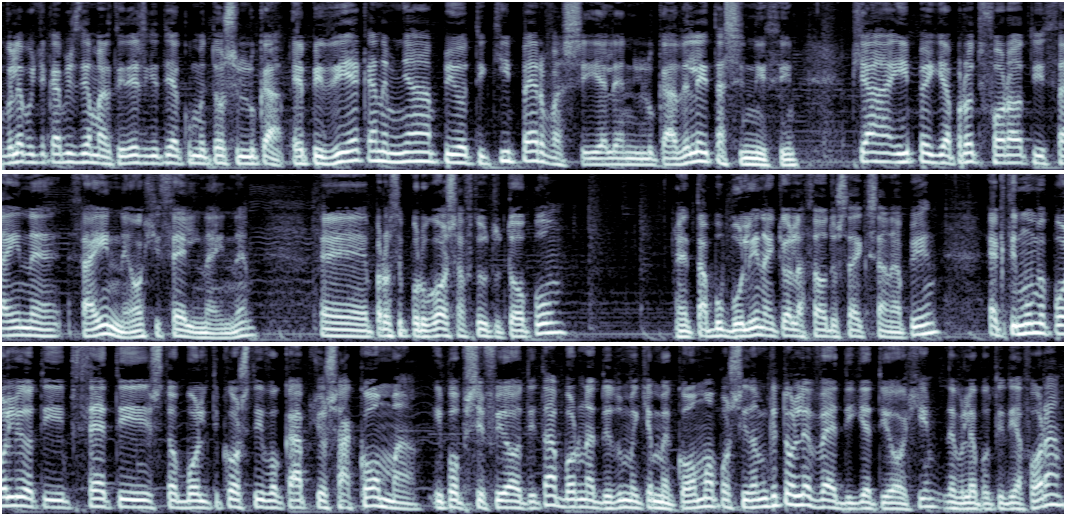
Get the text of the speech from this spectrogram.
βλέπω και κάποιες διαμαρτυρίες γιατί ακούμε τόση Λουκά. Επειδή έκανε μια ποιοτική υπέρβαση η Ελένη Λουκά, δεν λέει τα συνήθη. Πια είπε για πρώτη φορά ότι θα είναι, θα είναι όχι θέλει να είναι, ε, πρωθυπουργός αυτού του τόπου. Ε, τα μπουμπουλίνα και όλα αυτά όντως τα έχει ξαναπεί. Εκτιμούμε πολύ ότι θέτει στον πολιτικό στίβο κάποιος ακόμα υποψηφιότητα. Μπορούμε να τη δούμε και με κόμμα, όπως είδαμε και το Λεβέντι, γιατί όχι, δεν βλέπω τη διαφορά.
